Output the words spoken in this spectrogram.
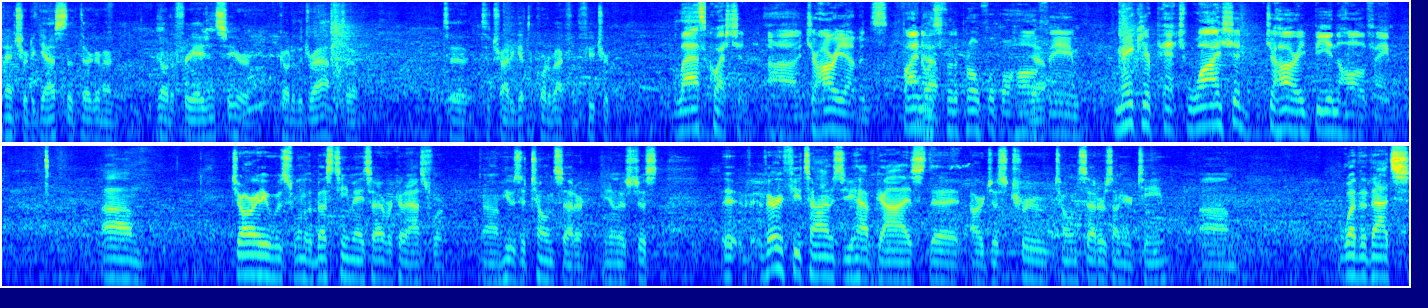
venture to guess that they're going to go to free agency or go to the draft to, to, to try to get the quarterback for the future. Last question. Uh, Jahri Evans, finalist Yeah. for the Pro Football Hall of Fame. Make your pitch. Why should Jahri be in the Hall of Fame? Jahri was one of the best teammates I ever could ask for. Um, he was a tone setter. You know, there's just eh, very few times you have guys that are just true tone setters on your team. Um, whether that's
